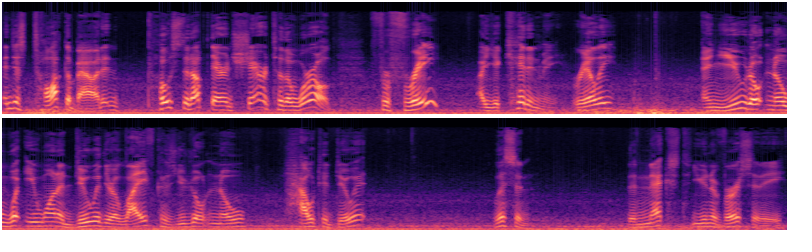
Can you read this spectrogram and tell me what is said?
and just talk about it and post it up there and share it to the world for free? Are you kidding me? Really? And you don't know what you want to do with your life because you don't know how to do it? Listen, the next university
